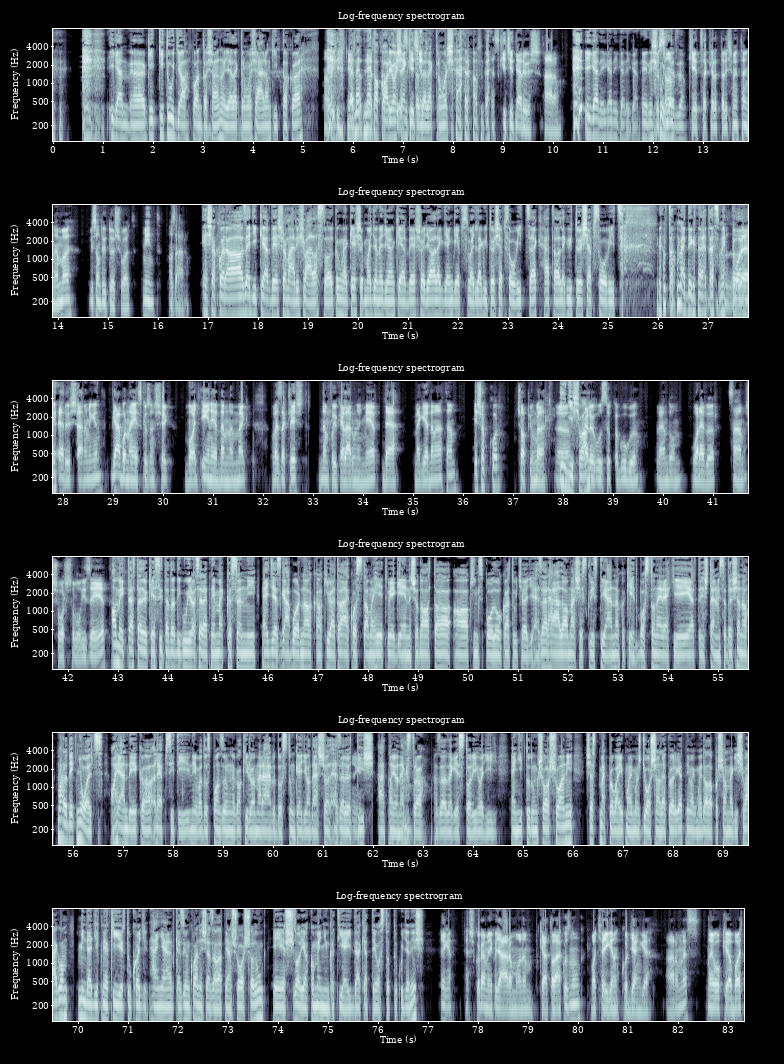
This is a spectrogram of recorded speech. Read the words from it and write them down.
Igen, ki, ki tudja pontosan, hogy elektromos áram kit akar. Na, de ne, ne takarjon senkit kicsit, az elektromos áram. De... Ez kicsit erős áram. Igen, igen, igen, igen. Én is Köszönöm. úgy érzem. Kétszer kellett elismételni, nem baj. Viszont ütős volt, mint az áram. És akkor az egyik kérdésre már is válaszoltunk, mert később majd jön egy olyan kérdés, hogy a leggyengébb vagy legütősebb szóviccek, hát a legütősebb szóvic. Nem tudom, meddig lehet ezt még tolni. Erős áram, igen. Gábor nehéz közönség, vagy én érdemlem meg a vezeklést. Nem fogjuk elárulni, hogy miért, de megérdemeltem. És akkor csapjunk bele. Így is van. Előhúzzuk a Google random whatever szám sorsoló izéjét. Amíg te ezt előkészíted, addig újra szeretném megköszönni Egyez Gábornak, akivel találkoztam a hétvégén, és odaadta a Kings pólókat, úgyhogy ezer hála, másrészt Krisztiánnak a két Boston erekéért, és természetesen a maradék nyolc ajándék a Rep City névadó szponzorunknak, akiről már áradoztunk egy adással ezelőtt Igen. is. Hát nagyon extra ez az egész sztori, hogy így ennyit tudunk sorsolni, és ezt megpróbáljuk majd most gyorsan lepörgetni, meg majd alaposan meg is vágom. Mindegyiknél kiírtuk, hogy hány jelentkezőnk van, és ez alapján sorsolunk, és Zoli, akkor menjünk a tieiddel, ketté osztottuk ugyanis. Igen, és akkor reméljük, hogy árammal nem kell találkoznunk, vagy ha igen, akkor gyenge áram lesz. Na jó, oké, abba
